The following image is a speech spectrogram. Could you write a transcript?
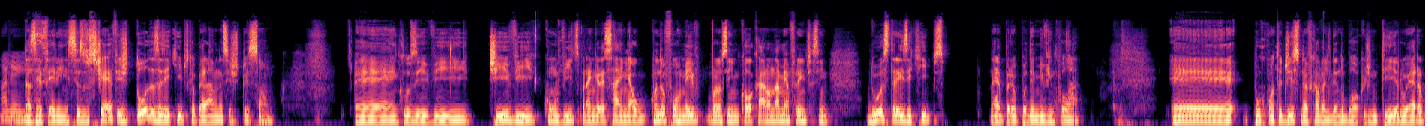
Olha Das isso. referências, os chefes de todas as equipes que operavam nessa instituição. É, inclusive, tive convites para ingressar em algo. Quando eu formei, assim, colocaram na minha frente assim, duas, três equipes, né, para eu poder me vincular. É, por conta disso, né, eu ficava ali dentro do bloco o dia inteiro, era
